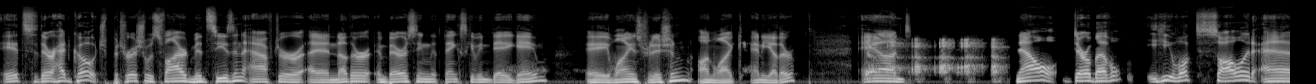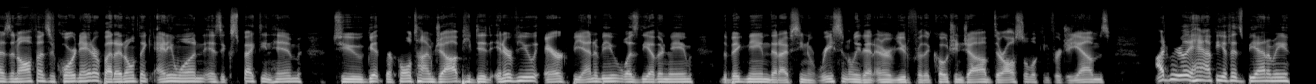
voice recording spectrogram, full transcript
it's their head coach. Patricia was fired midseason after another embarrassing Thanksgiving Day game, a Lions tradition, unlike any other. And now Darrell Bevell, he looked solid as an offensive coordinator, but I don't think anyone is expecting him to get the full time job. He did interview. Eric Bieniemy was the other name, the big name that I've seen recently that interviewed for the coaching job. They're also looking for GMs. I'd be really happy if it's Bieniemy,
